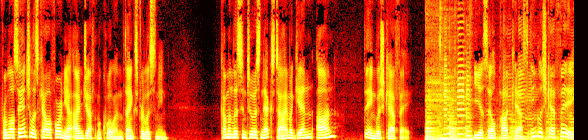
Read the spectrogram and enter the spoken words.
From Los Angeles, California, I'm Jeff McQuillan. Thanks for listening. Come and listen to us next time again on The English Cafe. ESL Podcast English Cafe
